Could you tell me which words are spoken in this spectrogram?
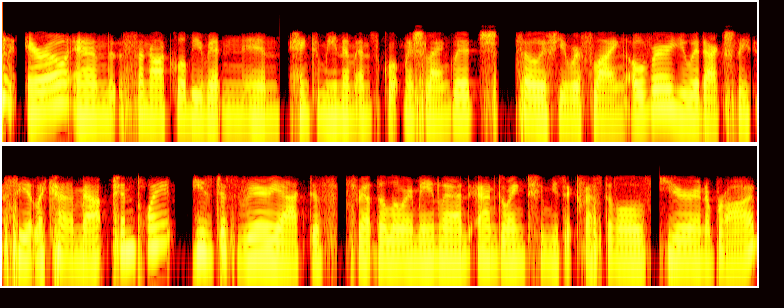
arrow, and Senákw will be written in Hinkaminam and Squamish language. So if you were flying over, you would actually see it like a map pinpoint. He's just very active throughout the lower mainland and going to music festivals here and abroad.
